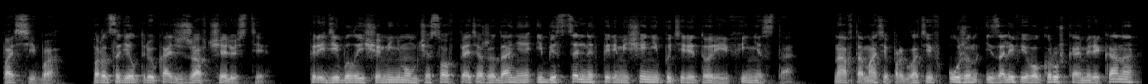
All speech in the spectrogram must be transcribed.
«Спасибо», – процедил трюкач, сжав челюсти. Впереди было еще минимум часов пять ожидания и бесцельных перемещений по территории Финиста. На автомате, проглотив ужин и залив его кружкой американо,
